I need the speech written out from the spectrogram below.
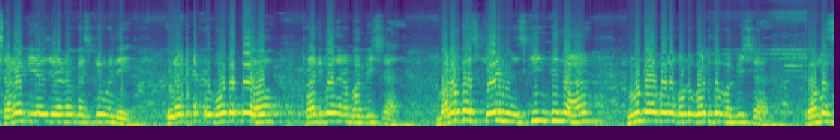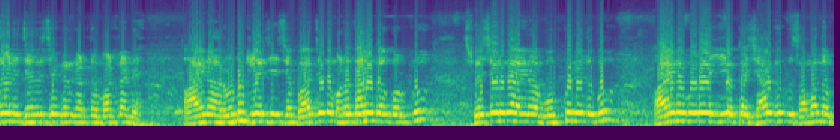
సడక్ యోజన అనే ఒక స్కీమ్ ఉంది. ఇరవై ఆరు కోట్లతో ప్రతిపాదన పంపించిన. మరొక స్కీమ్ స్కీమ్ కింద నూట పదకొండు కోట్లతో పంపించిన. బ్రహ్మసాని చంద్రశేఖర్ గారితో మాట్లాడినా. ఆయన ఆ రెండు క్లియర్ చేసే బాధ్యత మన తాలూకా కొరకు స్పెషల్గా ఆయన ఒప్పుకునేందుకు ఆయన కూడా ఈ యొక్క శాఖకు సంబంధం.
